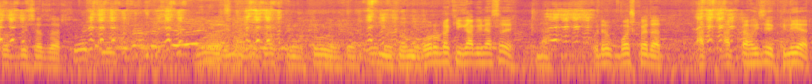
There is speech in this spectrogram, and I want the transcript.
চব্বিশ বড়টা কি গাবিন আছে? ওটার বয়স কয় দাঁত? আটটা হয়েছে ক্লিয়ার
